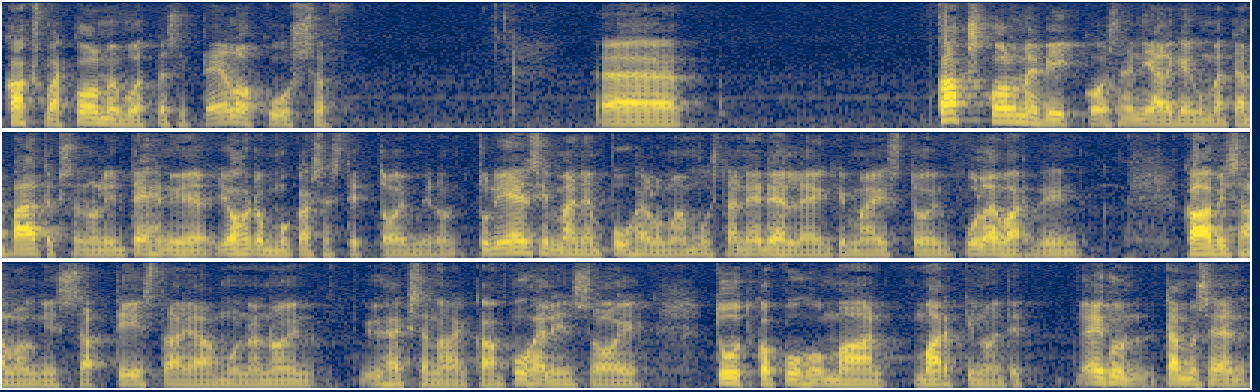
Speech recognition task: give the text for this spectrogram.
kaksi vai kolme vuotta sitten elokuussa kaksi-kolme viikkoa sen jälkeen, kun mä tämän päätöksen olin tehnyt ja johdonmukaisesti toiminut, tuli ensimmäinen puhelu, mä muistan edelleenkin, mä istuin Boulevardin kahvisalongissa tiistai-aamuna noin yhdeksän aikaan, puhelin soi, tuutko puhumaan markkinointi, ei kun tämmöiseen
